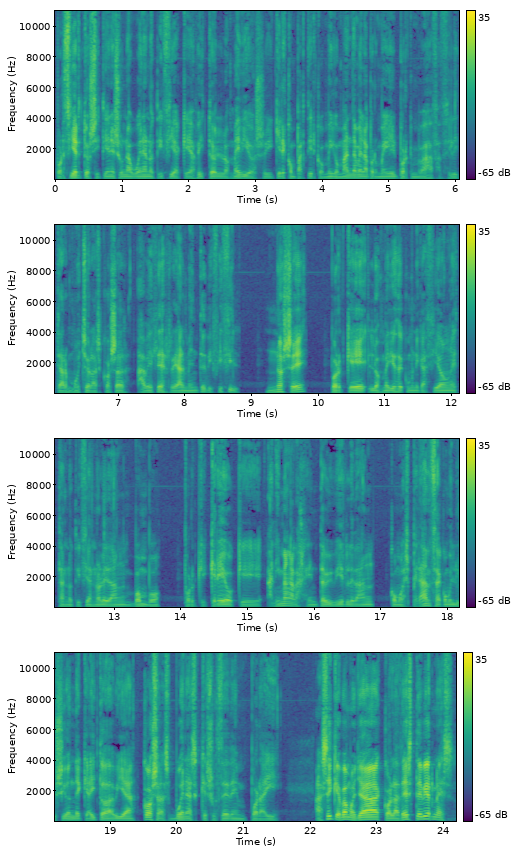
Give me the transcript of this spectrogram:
Por cierto, si tienes una buena noticia que has visto en los medios y quieres compartir conmigo, mándamela por mail porque me vas a facilitar mucho las cosas, a veces realmente difícil. No sé por qué los medios de comunicación estas noticias no le dan bombo porque creo que animan a la gente a vivir, le dan como esperanza, como ilusión de que hay todavía cosas buenas que suceden por ahí. Así que vamos ya con las de este viernes.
